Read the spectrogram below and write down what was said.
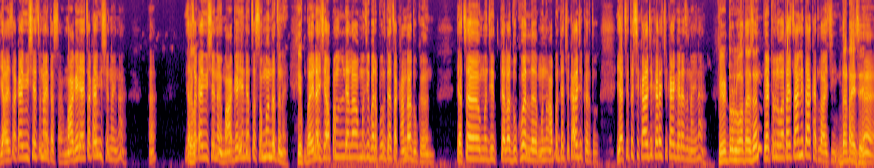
यायचा काही विषयच नाही तसा. मागे यायचा काही विषय नाही ना. हा? याचा त्याला- काही विषय नाही. मागे येण्याचा संबंधच नाही. हे- बैलाची आपण त्याला म्हणजे भरपूर त्याचा खांदा दुखन त्याचं म्हणजे त्याला दुखवलं म्हणून आपण त्याची काळजी करतो. याची तशी काळजी करायची काही गरज नाही ना. पेट्रोल वाचायचं पेट्रोल वाचायचं आणि ताकद लावायची. दटायचं. हा.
